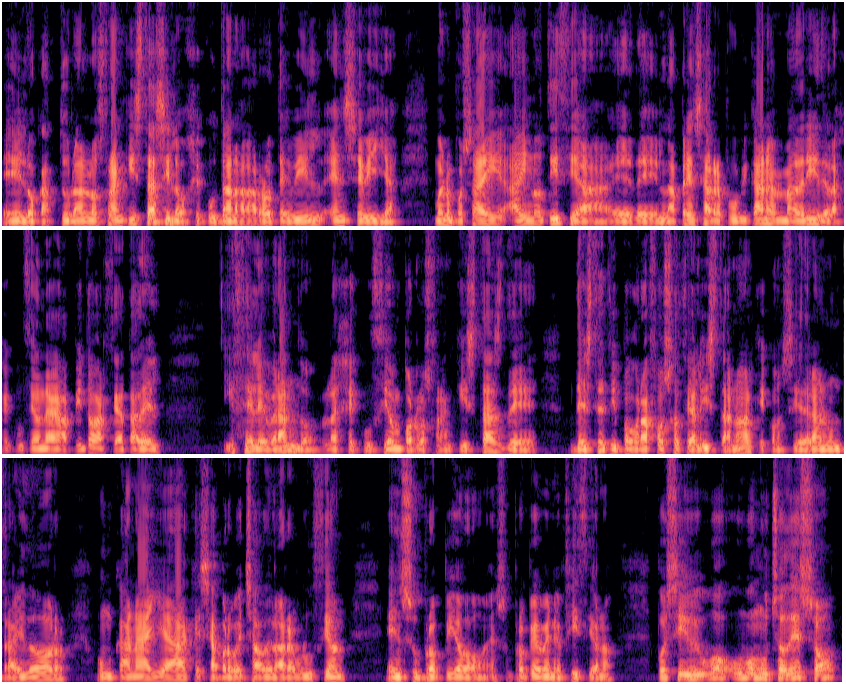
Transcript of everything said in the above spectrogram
eh, lo capturan los franquistas y lo ejecutan a garrote vil en Sevilla. Bueno, pues hay, hay noticia eh, de, en la prensa republicana en Madrid de la ejecución de Agapito García Tadel y celebrando la ejecución por los franquistas de, de este tipógrafo socialista, ¿no? Al que consideran un traidor, un canalla que se ha aprovechado de la revolución en su propio, en su propio beneficio, ¿no? Pues sí, hubo, hubo mucho de eso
